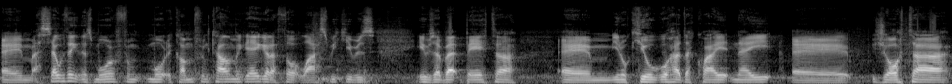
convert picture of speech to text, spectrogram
Um, I still think there's more from more to come from Callum McGregor. I thought last week he was he was a bit better. Um, you know, Kyogo had a quiet night. Uh, Jota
